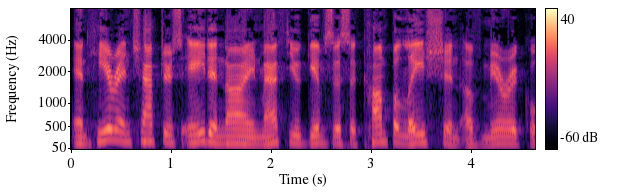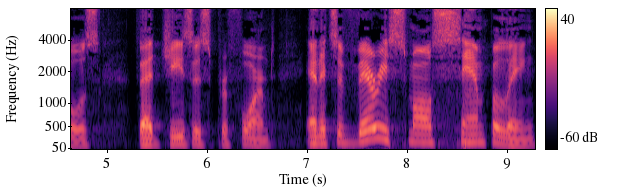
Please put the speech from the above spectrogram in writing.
And here in chapters 8 and 9, Matthew gives us a compilation of miracles that Jesus performed. And it's a very small sampling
